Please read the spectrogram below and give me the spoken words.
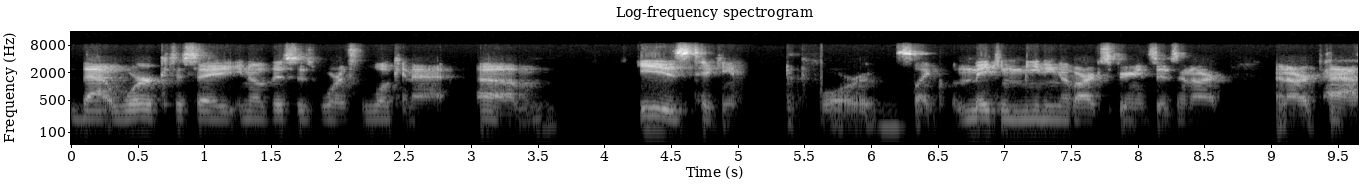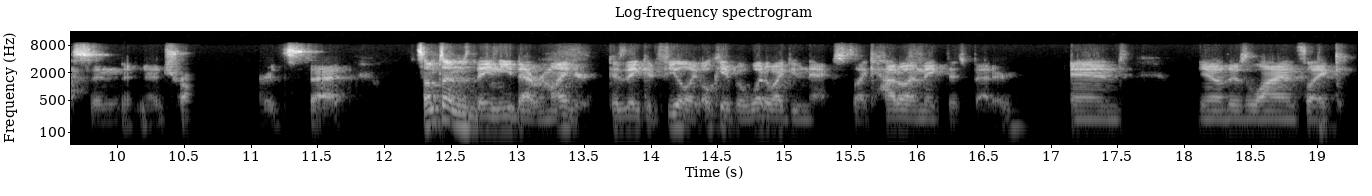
that work to say, you know, this is worth looking at um, is taking forward. It's like making meaning of our experiences and our and our past and, and, and It's that sometimes they need that reminder because they could feel like, okay, but what do I do next? Like, how do I make this better? And you know, there's a line. It's like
